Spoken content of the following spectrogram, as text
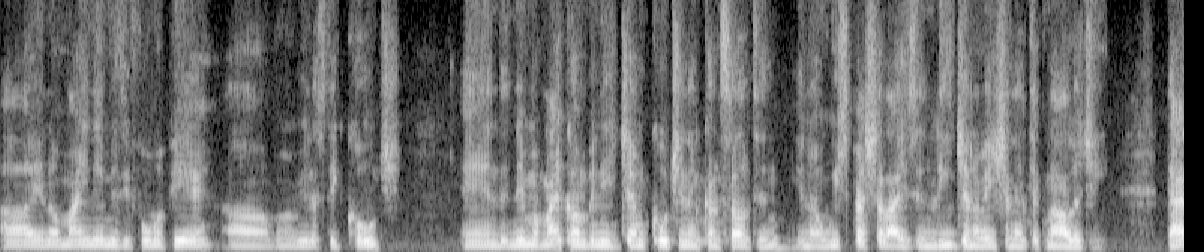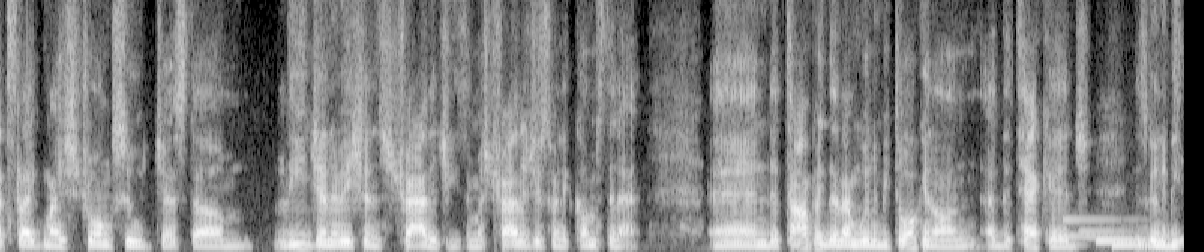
Uh, you know, my name is Ifoma Pierre. Uh, I'm a real estate coach, and the name of my company is Gem Coaching and Consulting. You know, we specialize in lead generation and technology that's like my strong suit just um, lead generation strategies i'm a strategist when it comes to that and the topic that i'm going to be talking on at the tech edge is going to be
